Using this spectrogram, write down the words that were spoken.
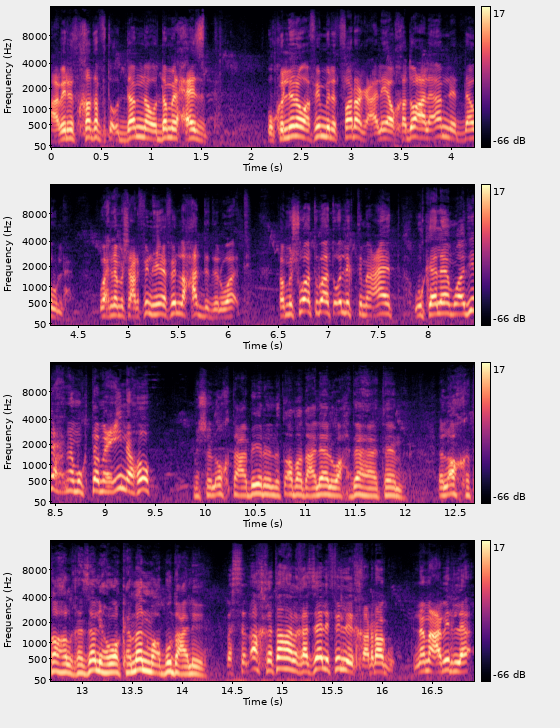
عبير اتخطفت قدامنا قدام الحزب وكلنا واقفين بنتفرج عليها وخدوها على أمن الدولة وإحنا مش عارفين هي فين لحد دلوقتي. فمش وقته بقى تقول لي اجتماعات وكلام وادينا إحنا مجتمعين اهو. مش الأخت عبير اللي اتقبض عليها لوحدها يا تامر. الأخ طه الغزالي هو كمان مقبوض عليه. بس الأخ طه الغزالي في اللي يخرجه إنما عبير لا.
